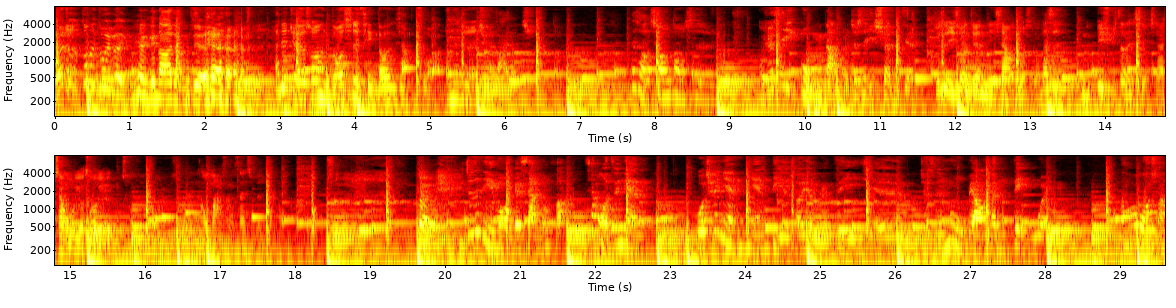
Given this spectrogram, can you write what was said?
我就专门做一个影片跟大家讲解。他就觉得说很多事情都很想做啊，但是就是缺乏一种冲动。那种冲动是，我觉得是一股脑，就是一瞬间，就是一瞬间你想要做什么，但是你必须真的写下来。像我有时候有一股冲动，然后马上三十分钟忘记。对，就是你某一个想法。像我今年，我去年年底的时候有给自己一些就是目标跟定位，然后我想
